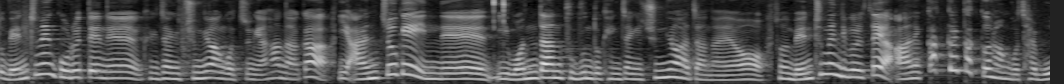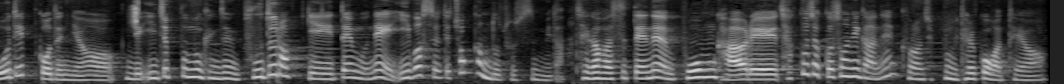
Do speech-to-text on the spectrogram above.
또 맨투맨 고를 때는 굉장히 중요한 것 중에 하나가 이 안쪽에 있는 이 원단 부분도 굉장히 중요하잖아요. 저는 맨투맨 입을 때 안에 까끌까끌한 거 잘 못 입거든요. 근데 이 제품은 굉장히 부드럽기 때문에 입었을 때 촉감도 좋습니다. 제가 봤을 때는 봄, 가을에 자꾸자꾸 손이 가는 그런 제품이 될 것 같아요.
